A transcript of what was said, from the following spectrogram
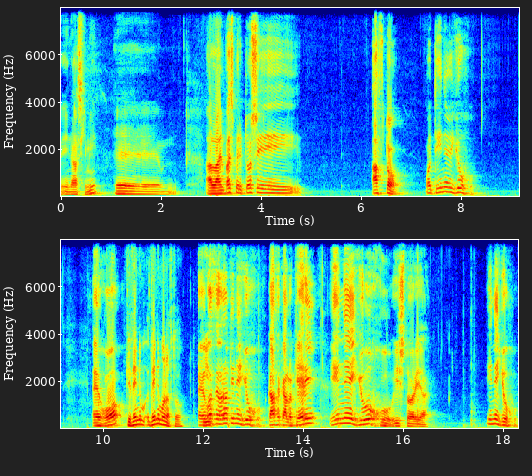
είναι άσχημη ε, αλλά εν πάση περιπτώσει αυτό ότι είναι γιούχου εγώ και δεν είναι, δεν είναι μόνο αυτό. εγώ Είναι- θεωρώ ότι είναι γιούχου. Κάθε καλοκαίρι είναι γιούχου η ιστορία. Είναι γιούχου.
